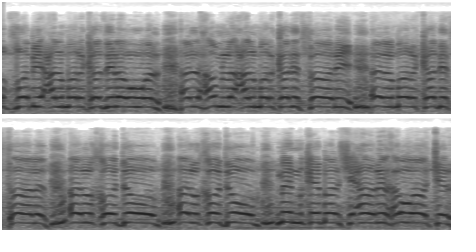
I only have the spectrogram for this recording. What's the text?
الظبي على المركز الأول الحملة على المركز الثاني المركز الثالث القدوم القدوم من قبل شعار الهواجر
